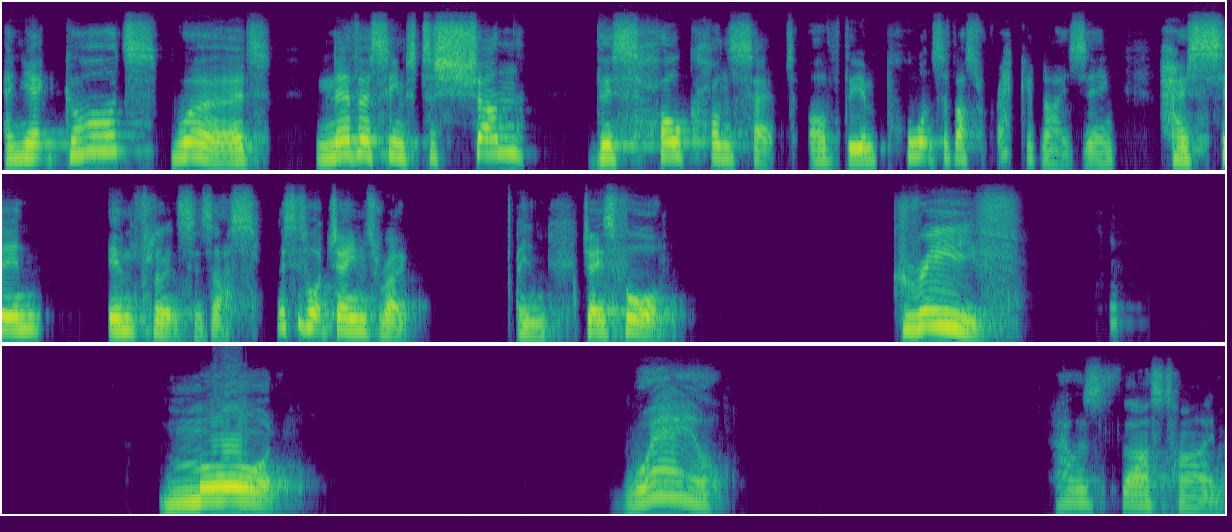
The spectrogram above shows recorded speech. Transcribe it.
And yet, God's word never seems to shun this whole concept of the importance of us recognizing how sin influences us. This is what James wrote in James 4 Grieve, mourn, wail. How was the last time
